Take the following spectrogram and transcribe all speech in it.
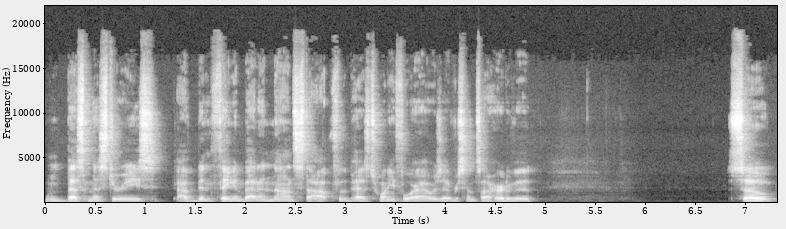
one of the best mysteries. I've been thinking about it nonstop for the past 24 hours ever since I heard of it. So,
